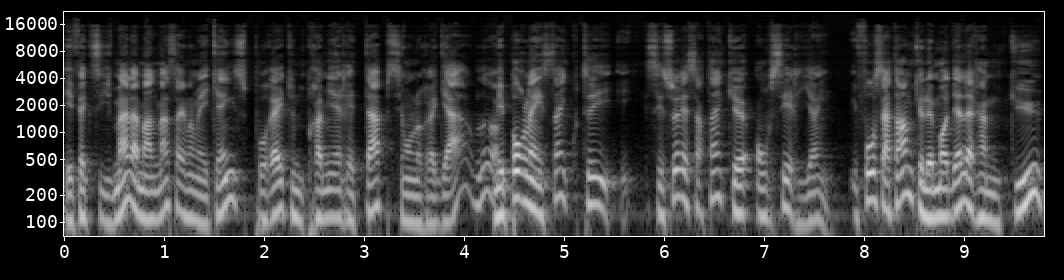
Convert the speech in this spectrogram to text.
Effectivement, l'amendement 195 pourrait être une première étape si on le regarde. Mais pour l'instant, écoutez, c'est sûr et certain qu'on ne sait rien. Il faut s'attendre que le modèle RAMQ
